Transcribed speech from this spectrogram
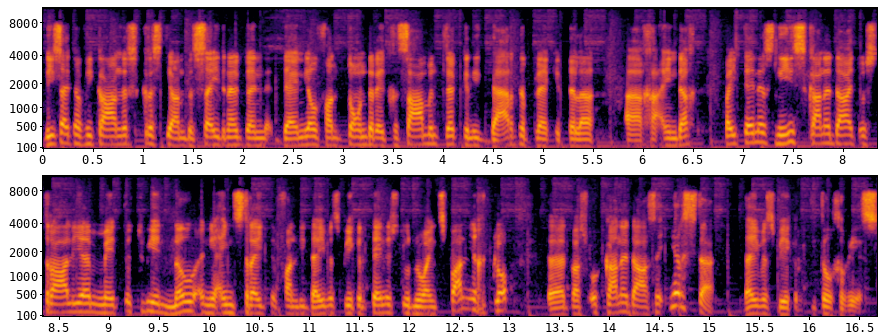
Die Suid-Afrikaners Christian Besaidnout en Daniel van Tonder het gesamentlik in die derde plek het hulle uh geëindig. By tennis nuus Kanada het Australië met 2-0 in die eindstryd van die Davis beker tennis toernooi in Spanje geklop. Dit was ook Kanada se eerste Davis beker titel gewees.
